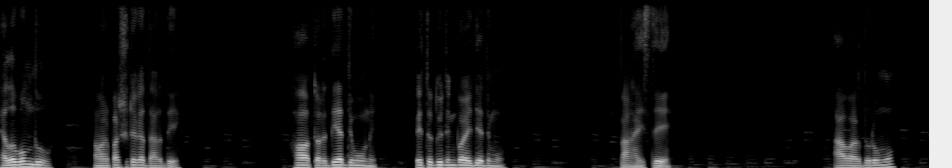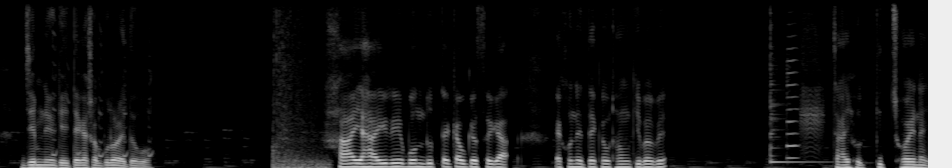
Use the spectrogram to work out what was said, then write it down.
হ্যালো বন্ধু, আমার পাঁচশো টাকা ধার দে। হ্যাঁ তোরা দিয়ে দিব মনে এই তো দুই দিন পরে দিয়ে দিব পাঠাইছে আবার ধরমো যেমনি এই টাকা সবগুলো রাই দেবো। হাই হাই রে বন্ধুর টাকাও গেছে গা। এখন এই টাকা উঠাম কীভাবে? যাই হোক, কিচ্ছু হয় নাই।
